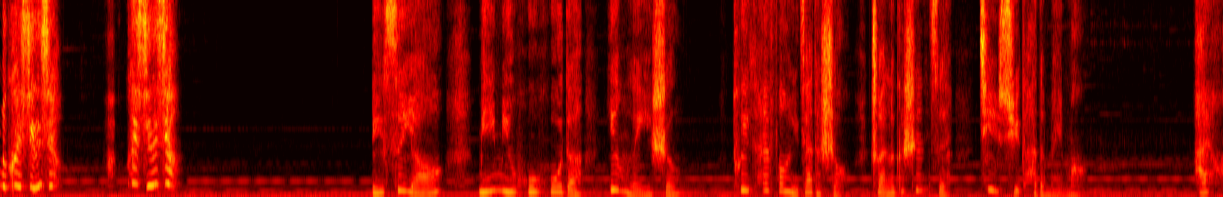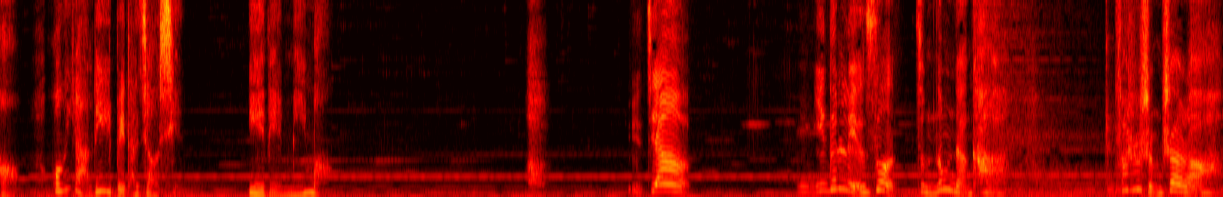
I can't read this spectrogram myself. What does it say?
你快醒醒，快醒醒！李思瑶迷迷糊糊的应了一声，推开方雨佳的手，转了个身子，继续她的美梦。还好黄雅丽被他叫醒，一脸迷茫。雨佳，你的脸色怎么那么难看？发生什么事儿了？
